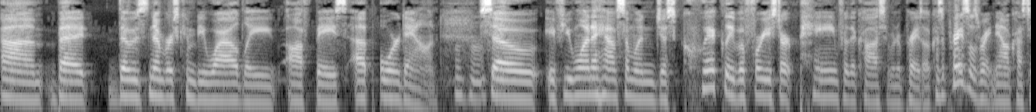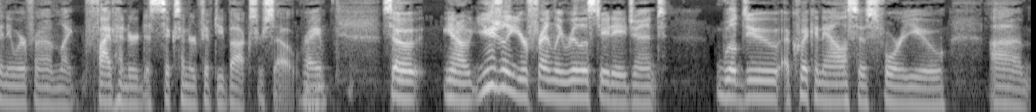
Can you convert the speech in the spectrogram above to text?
Um, but those numbers can be wildly off base, up or down. So if you want to have someone just quickly before you start paying for the cost of an appraisal, because appraisals right now cost anywhere from like 500 to 650 bucks or so, right? So, you know, usually your friendly real estate agent will do a quick analysis for you um,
